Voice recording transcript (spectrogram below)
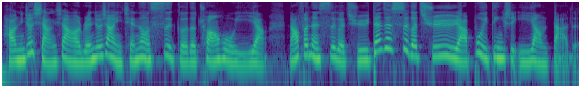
好，你就想象啊，人就像以前那种四格的窗户一样，然后分成四个区域，但这四个区域啊不一定是一样大的。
